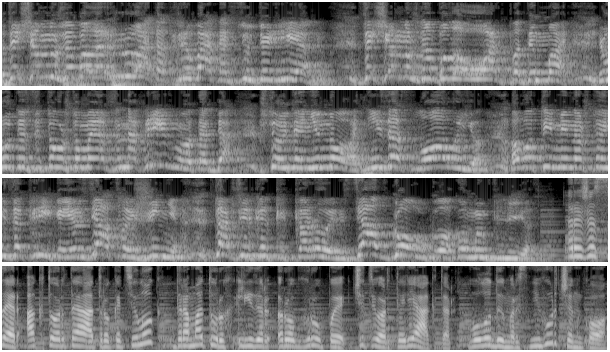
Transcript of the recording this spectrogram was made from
Зачем нужно было рот открывать на всю деревню? Зачем нужно было ор подымать? И вот из-за того, что моя жена крикнула тогда, что это не новость, не из-за слов ее, а вот именно что из-за крика я взял своей жене, так же, как и король, взял в голову кулаком и влез. Режисер, актор театру Катілок, драматург, лідер рок-групи Четвертий реактор Володимир Снігурченко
